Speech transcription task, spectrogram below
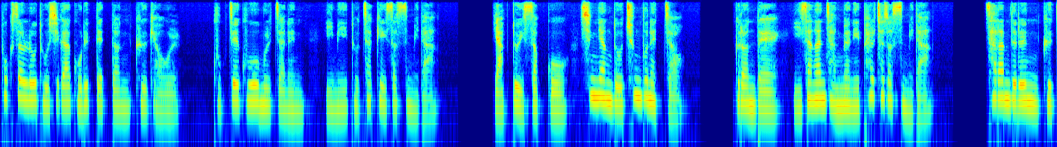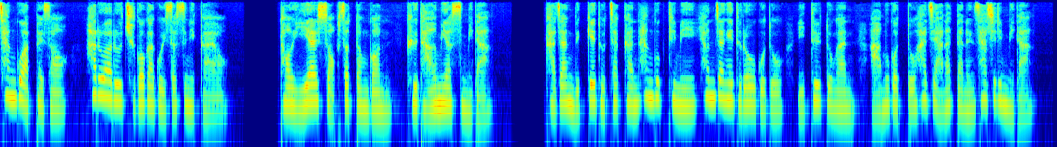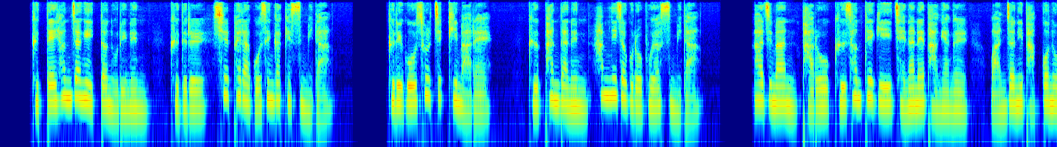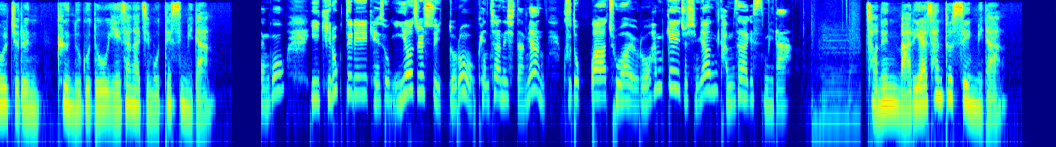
폭설로 도시가 고립됐던 그 겨울, 국제 구호물자는 이미 도착해 있었습니다. 약도 있었고 식량도 충분했죠. 그런데 이상한 장면이 펼쳐졌습니다. 사람들은 그 창고 앞에서 하루하루 죽어가고 있었으니까요. 더 이해할 수 없었던 건 그 다음이었습니다. 가장 늦게 도착한 한국팀이 현장에 들어오고도 이틀 동안 아무것도 하지 않았다는 사실입니다. 그때 현장에 있던 우리는 그들을 실패라고 생각했습니다. 그리고 솔직히 말해 그 판단은 합리적으로 보였습니다. 하지만 바로 그 선택이 재난의 방향을 완전히 바꿔놓을 줄은 그 누구도 예상하지 못했습니다. 이 기록들이 계속 이어질 수 있도록 괜찮으시다면 구독과 좋아요로 함께 해주시면 감사하겠습니다. 저는 마리아 산토스입니다.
